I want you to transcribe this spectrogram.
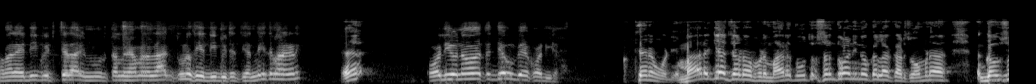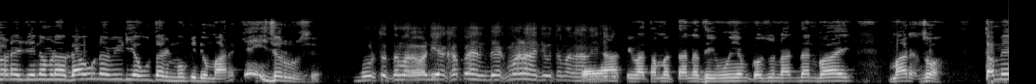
અમારે ડિબિટ ચલાવી તમને હમણાં લાગતું નથી ડિબિટ અત્યારે નહીં તમારા ઘરે હે? ઓડિયો ન હોય તો જવું બે ઓડિયો. કેને ઓડિયો મારે ક્યાં ચડવા પડે? મારે હું તો સંતવાણીનો કલાકાર છું. હમણાં ગૌશાળાએ જઈને હમણાં ગાવું ના વીડિયો ઉતારીને મૂકી દઉં. મારે ક્યાં જરૂર છે? મૂળ તો તમારા વડિયા ખપે ને બે માણા જેવું તમારે ભાઈ આખી વાત સમજતા નથી. હું એમ કહું છું નાગદાન ભાઈ મારે જો તમે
